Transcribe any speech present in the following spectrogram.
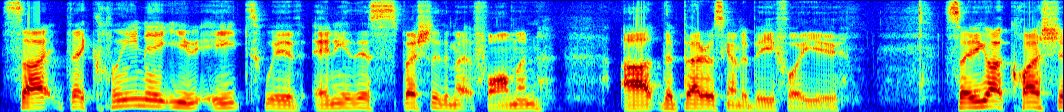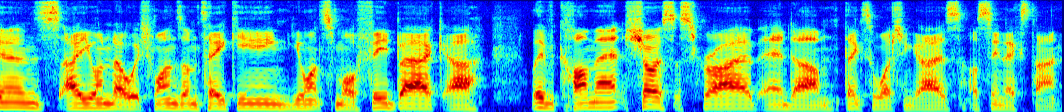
So the cleaner you eat with any of this, especially the metformin, uh, the better it's going to be for you. So you got questions, uh, you want to know which ones I'm taking, you want some more feedback, uh, leave a comment, show subscribe, and um, thanks for watching guys. I'll see you next time.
